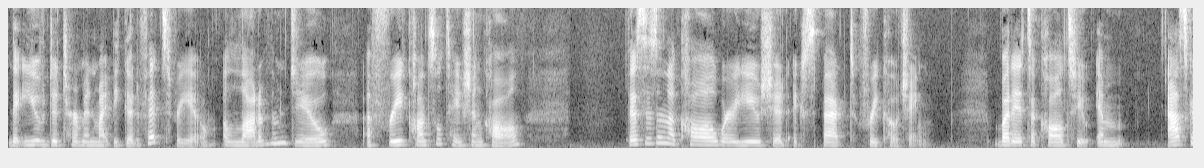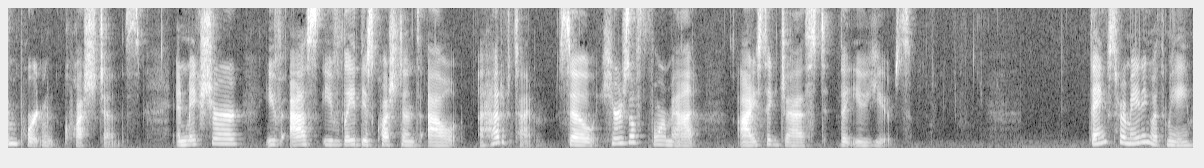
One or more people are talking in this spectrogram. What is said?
that you've determined might be good fits for you. A lot of them do a free consultation call. This isn't a call where you should expect free coaching, but it's a call to Im- ask important questions and make sure you've asked you've laid these questions out ahead of time. So, here's a format I suggest that you use. Thanks for meeting with me.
